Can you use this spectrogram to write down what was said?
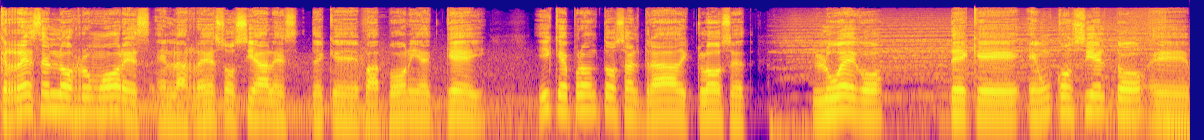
Crecen los rumores en las redes sociales de que Bad Bunny es gay y que pronto saldrá de closet luego de que en un concierto eh,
